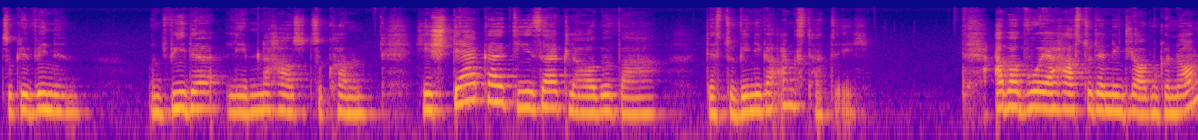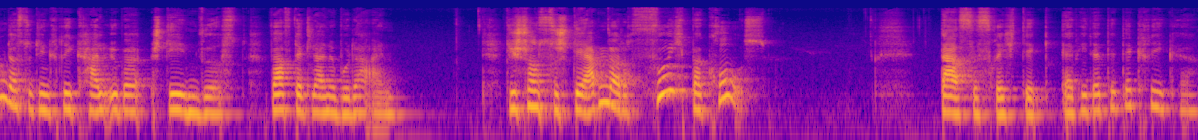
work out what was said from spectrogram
zu gewinnen und wieder Leben nach Hause zu kommen. Je stärker dieser Glaube war, desto weniger Angst hatte ich. Aber woher hast du denn den Glauben genommen, dass du den Krieg heil überstehen wirst? warf der kleine Buddha ein. Die Chance zu sterben war doch furchtbar groß. Das ist richtig, erwiderte der Krieger.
